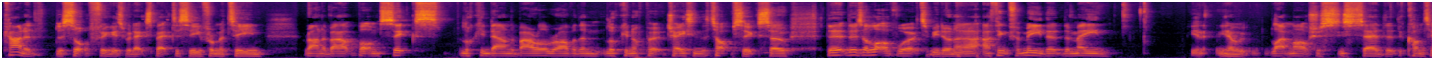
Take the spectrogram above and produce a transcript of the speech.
kind of the sort of figures we'd expect to see from a team round about bottom six, looking down the barrel rather than looking up at chasing the top six. So there, there's a lot of work to be done, and I, I think for me, the, the main you know, you know, like Mark just said that the Conte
